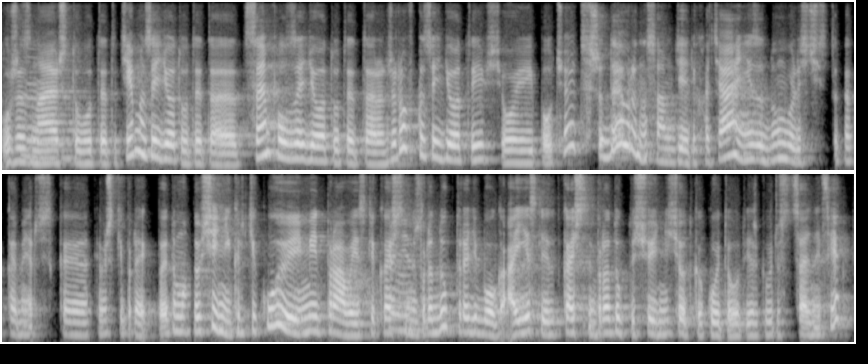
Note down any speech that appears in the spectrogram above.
уже знают, что вот эта тема зайдет, вот этот сэмпл зайдет, вот эта аранжировка зайдет, и все. И получаются шедевры на самом деле, хотя они задумывались чисто как коммерческое, коммерческий проект. Поэтому вообще не критикую, имеет право, если качественный Конечно. продукт, ради бога. А если этот качественный продукт еще и несет какой-то, вот я же говорю, социальный эффект,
